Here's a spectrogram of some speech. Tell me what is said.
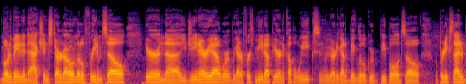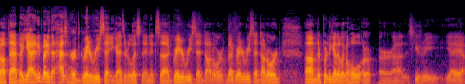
motivated into action. Started our own little freedom cell here in the Eugene area. Where we got our first meetup here in a couple weeks, and we've already got a big little group of people. And so we're pretty excited about that. But yeah, anybody that hasn't heard the Greater Reset, you guys that are listening, it's uh, greaterreset.org, thegreaterreset.org. Um, they're putting together like a whole, or, or uh, excuse me, yeah, yeah. yeah.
